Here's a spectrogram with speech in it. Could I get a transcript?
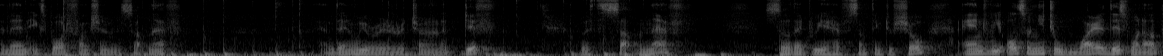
and then export function subnav and then we will return a div with subnav so that we have something to show and we also need to wire this one up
